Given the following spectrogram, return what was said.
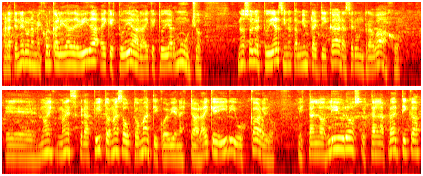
para tener una mejor calidad de vida hay que estudiar, hay que estudiar mucho. No solo estudiar, sino también practicar, hacer un trabajo. Eh, no, es, no es gratuito, no es automático el bienestar, hay que ir y buscarlo. Está en los libros, está en la práctica,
